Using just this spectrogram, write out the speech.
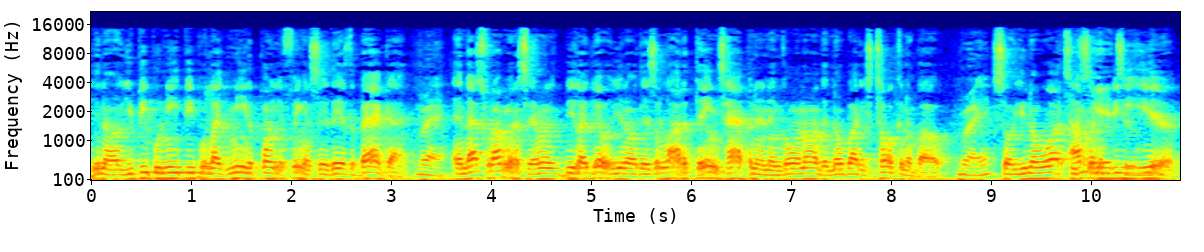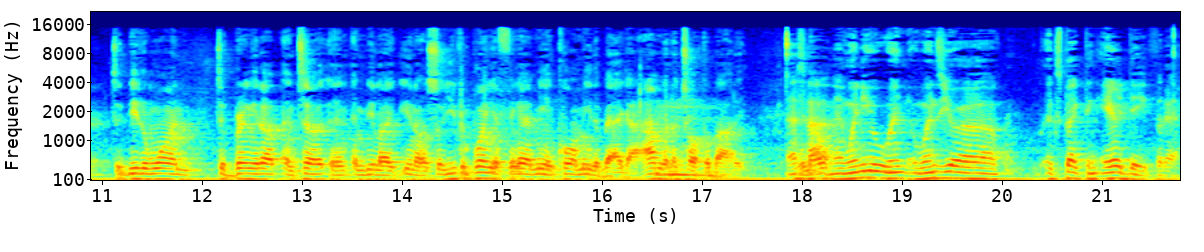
You know, you people need people like me to point your finger and say, "There's the bad guy," Right. And that's what I'm going to say. I'm going to be like, "Yo, you know, there's a lot of things happening and going on that nobody's talking about." Right. So you know what? I'm going to be to, here to be the one to bring it up and tell and, and be like, you know, so you can point your finger at me and call me the bad guy. I'm going to talk about it. That's you hot, man. When you when when's your uh, expecting air date for that?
